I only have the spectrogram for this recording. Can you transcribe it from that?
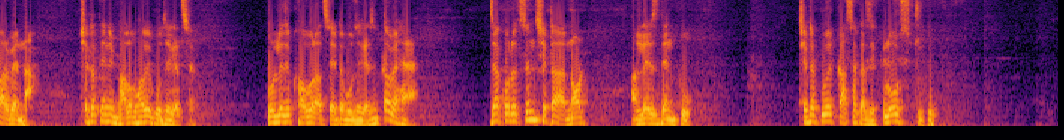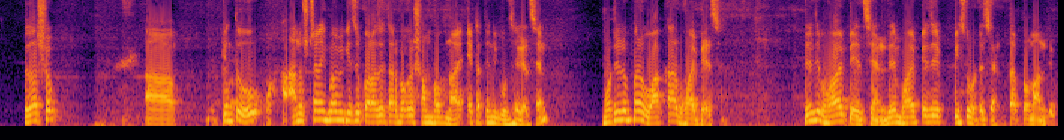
পারবেন না। সেটা তিনি ভালোভাবে বুঝে গেছেন। করলে যে খবর আছে এটা বুঝে গেছেন। তবে হ্যাঁ যা করেছেন সেটা নট লেস দেন কু সেটা কুয়ের কাছাকাছি ক্লোজ টু কু দর্শক কিন্তু আনুষ্ঠানিকভাবে কিছু করা যায় তার পক্ষে সম্ভব নয়, এটা তিনি বুঝে গেছেন। মোটের উপরে ওয়াকার ভয় পেয়েছেন। তিনি যে ভয় পেয়েছেন, তিনি ভয় পেয়ে যে পিছু হটেছেন, তার প্রমাণ দেব।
